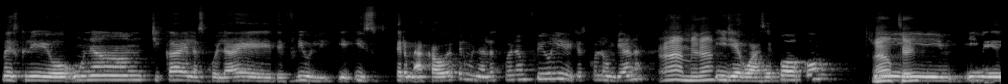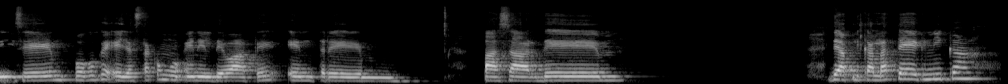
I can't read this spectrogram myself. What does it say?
me escribió una chica de la escuela de, de Friuli y, acabo de terminar la escuela en Friuli, ella es colombiana. Ah, mira. Y llegó hace poco. Ah, y, y, me dice un poco que ella está como en el debate entre mm, pasar de, de aplicar la técnica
